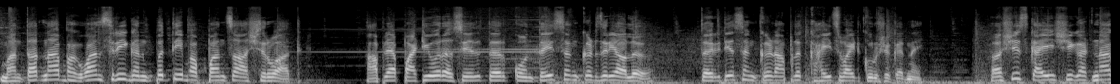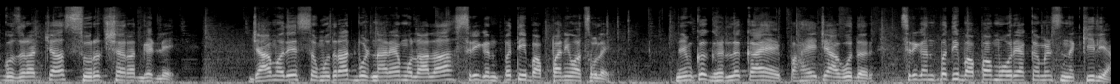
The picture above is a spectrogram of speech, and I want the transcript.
म्हणतात ना भगवान श्री गणपती बाप्पांचा आशीर्वाद. आपल्या पाठीवर असेल तर कोणतंही संकट जरी आलं तरी ते संकट आपलं काहीच वाईट करू शकत नाही. अशीच काहीशी घटना गुजरातच्या सुरत शहरात घडली. आहे ज्यामध्ये समुद्रात बुडणाऱ्या मुलाला श्री गणपती बाप्पाने वाचवलं आहे नेमकं घडलं काय आहे पाहायच्या अगोदर श्री गणपती बाप्पा मोर या कमेंट्स नक्की लिहा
